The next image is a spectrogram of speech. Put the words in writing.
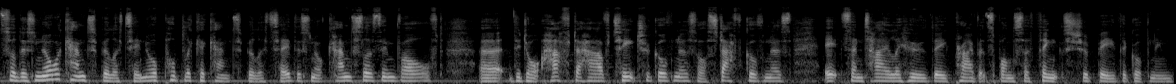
So there's no accountability, no public accountability, there's no councillors involved, uh, they don't have to have teacher governors or staff governors. It's entirely who the private sponsor thinks should be the governing,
